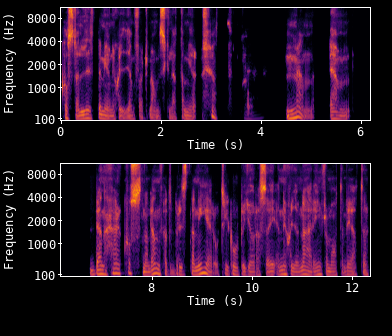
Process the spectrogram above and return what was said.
kostar lite mer energi jämfört med om vi skulle äta mer fett. Men eh, den här kostnaden för att bryta ner och tillgodogöra sig energi och näring från maten vi äter,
